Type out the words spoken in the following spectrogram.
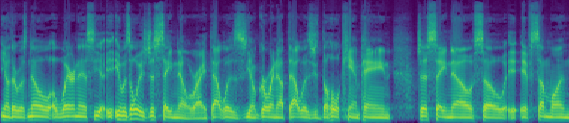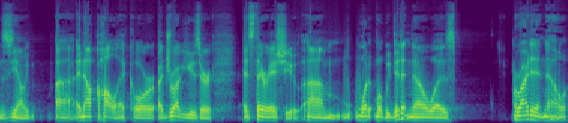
you know, there was no awareness. It was always just say no, right? That was, you know, growing up, that was the whole campaign. Just say no. So if someone's, you know, uh, an alcoholic or a drug user, it's their issue. Um, what what we didn't know was, or I didn't know,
